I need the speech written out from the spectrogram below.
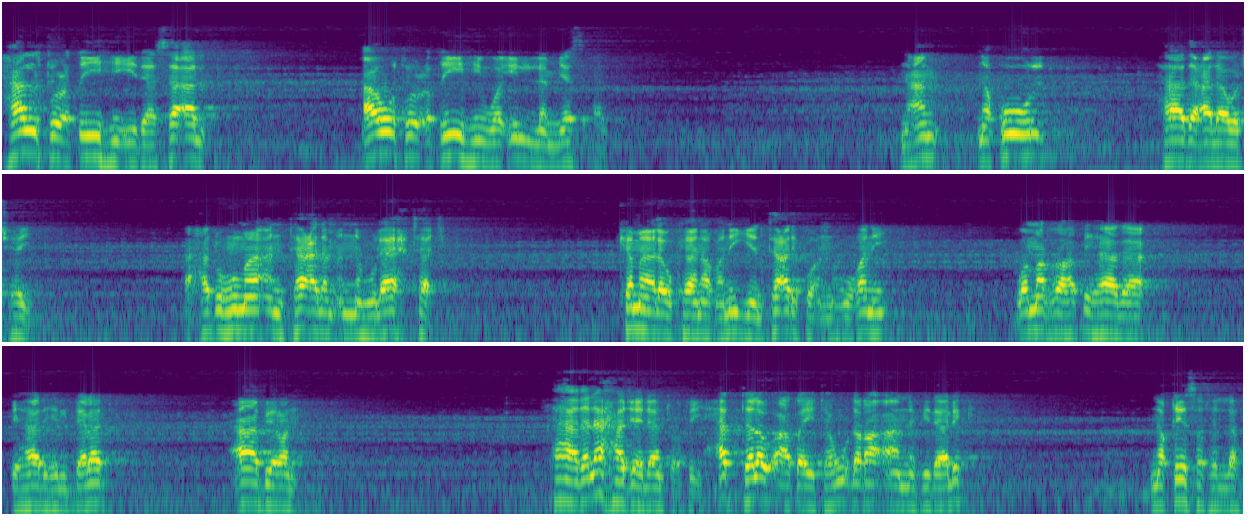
هل تعطيه إذا سأل؟ أو تعطيه وإن لم يسأل؟ نعم نقول هذا على وجهين. أحدهما أن تعلم أنه لا يحتاج كما لو كان غنيا تعرف أنه غني ومر بهذا بهذه البلد عابرا. فهذا لا حاجة إلى أن تعطيه حتى لو أعطيته لرأى أن في ذلك نقيصة له.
